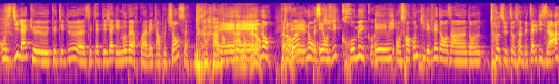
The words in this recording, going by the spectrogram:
On se dit là que, que T2, euh, c'est peut-être déjà game over, quoi, avec un peu de chance. Ah non. Et Ah non, ah non. Ah non. Et non. Parce qu'il est chromé, quoi. Et oui, on se rend compte qu'il est fait dans un, dans, dans un métal bizarre.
